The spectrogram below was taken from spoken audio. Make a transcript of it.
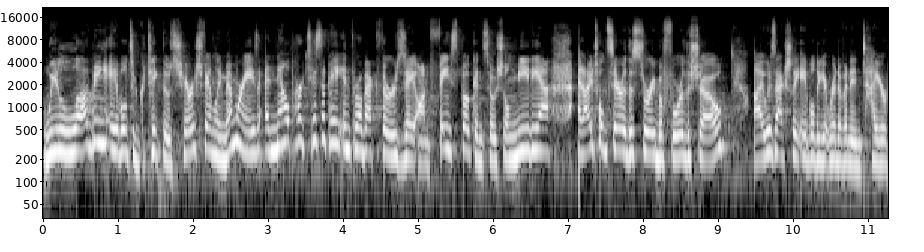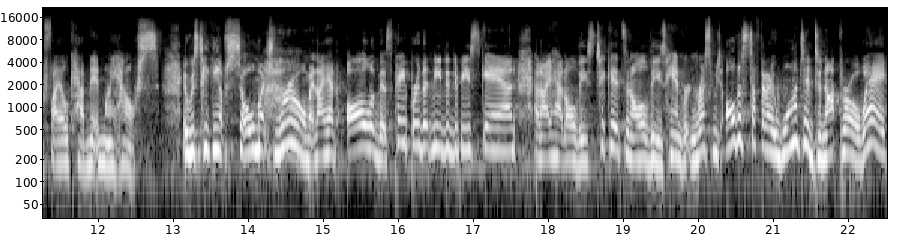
we love being able to take those cherished family memories and now participate in Throwback Thursday on Facebook and social media. And I told Sarah this story before the show. I was actually able to get rid of an entire file cabinet in my house. It was taking up so much room and I had all of this paper that needed to be scanned and I had all these tickets and all these handwritten recipes, all the stuff that I wanted to not throw away,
